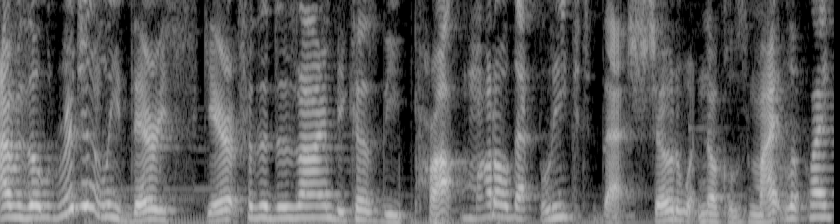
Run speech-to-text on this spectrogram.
I was originally very scared for the design because the prop model that leaked that showed what Knuckles might look like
